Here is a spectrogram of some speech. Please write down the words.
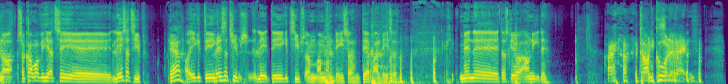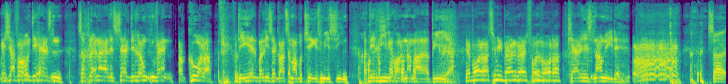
Nå, så kommer vi her til øh, læsertip. Ja, Og ikke, det er ikke, laserchips. læ, det er ikke tips om, om, om laser. Det er bare laser. Men øh, der skriver Agnete. Godt gurlevand. Hvis jeg får ondt i halsen, så blander jeg lidt salt i lunken vand og kurler. Det hjælper lige så godt som apotekets medicin. Og det er lige ved hånden og meget billigere. Jeg bruger det også til min børnebørns fodvorter. Kærlighedens navn i det. Så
